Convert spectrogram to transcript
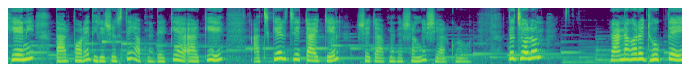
খেয়ে নিই, তারপরে ধীরে সুস্থে আপনাদেরকে আর কি আজকের যে টাইটেল সেটা আপনাদের সঙ্গে শেয়ার করব। তো চলুন, রান্নাঘরে ঢুকতেই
